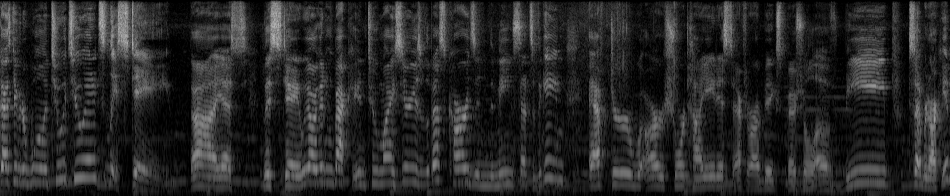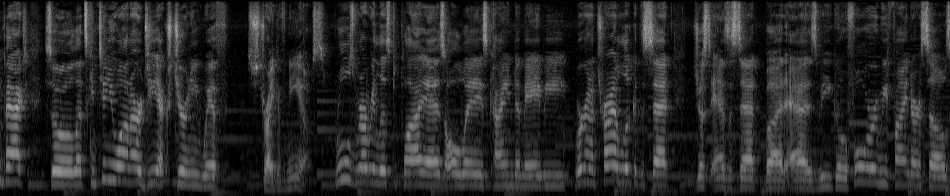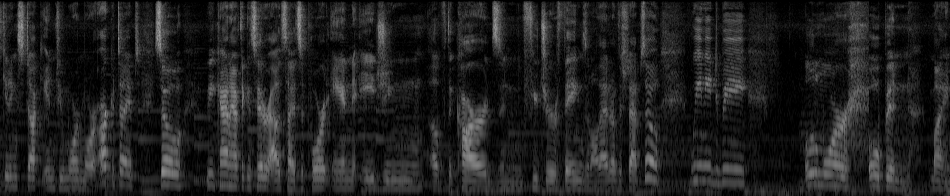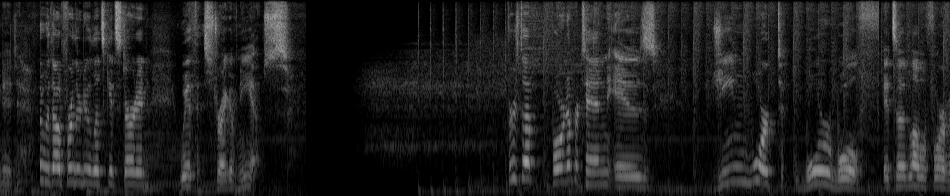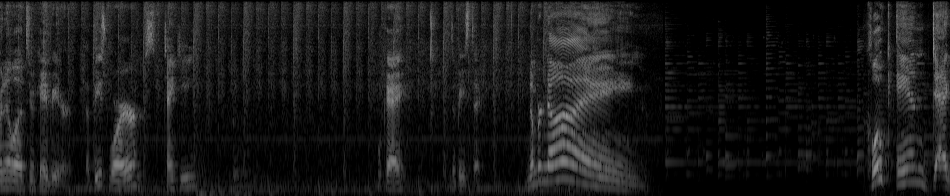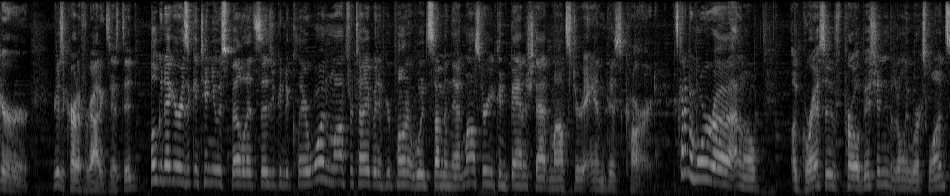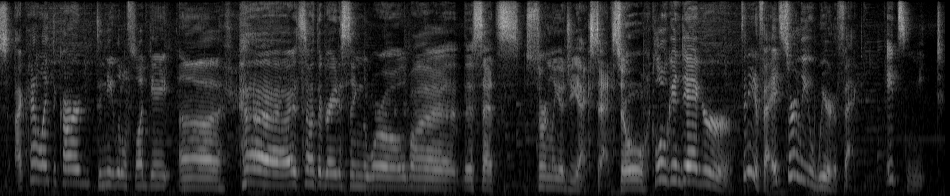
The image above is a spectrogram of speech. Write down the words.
guys, David 1222 and it's list day. Ah, yes, list day. We are getting back into my series of the best cards in the main sets of the game after our short hiatus, after our big special of Beep, Cyber Dark Impact. So let's continue on our GX journey with Strike of Neos. Rules where every list apply as always, kinda maybe. We're gonna try to look at the set just as a set, but as we go forward, we find ourselves getting stuck into more and more archetypes, so we kind of have to consider outside support and aging of the cards and future things and all that other stuff. So we need to be a little more open-minded. But Without further ado, let's get started with Strike of Neos. First up for number 10 is Gene Warped Warwolf. It's a level 4 vanilla 2k beater. A Beast Warrior, tanky. Okay, it's a beast stick. Number 9! Cloak and Dagger. Here's a card I forgot existed. Cloak and Dagger is a continuous spell that says you can declare one monster type, and if your opponent would summon that monster, you can banish that monster and this card. It's kind of a more, uh, I don't know, aggressive prohibition, but it only works once. I kind of like the card, the neat little floodgate. Uh, it's not the greatest thing in the world, but this set's certainly a GX set. So, Cloak and Dagger. It's a neat effect. It's certainly a weird effect. It's neat.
